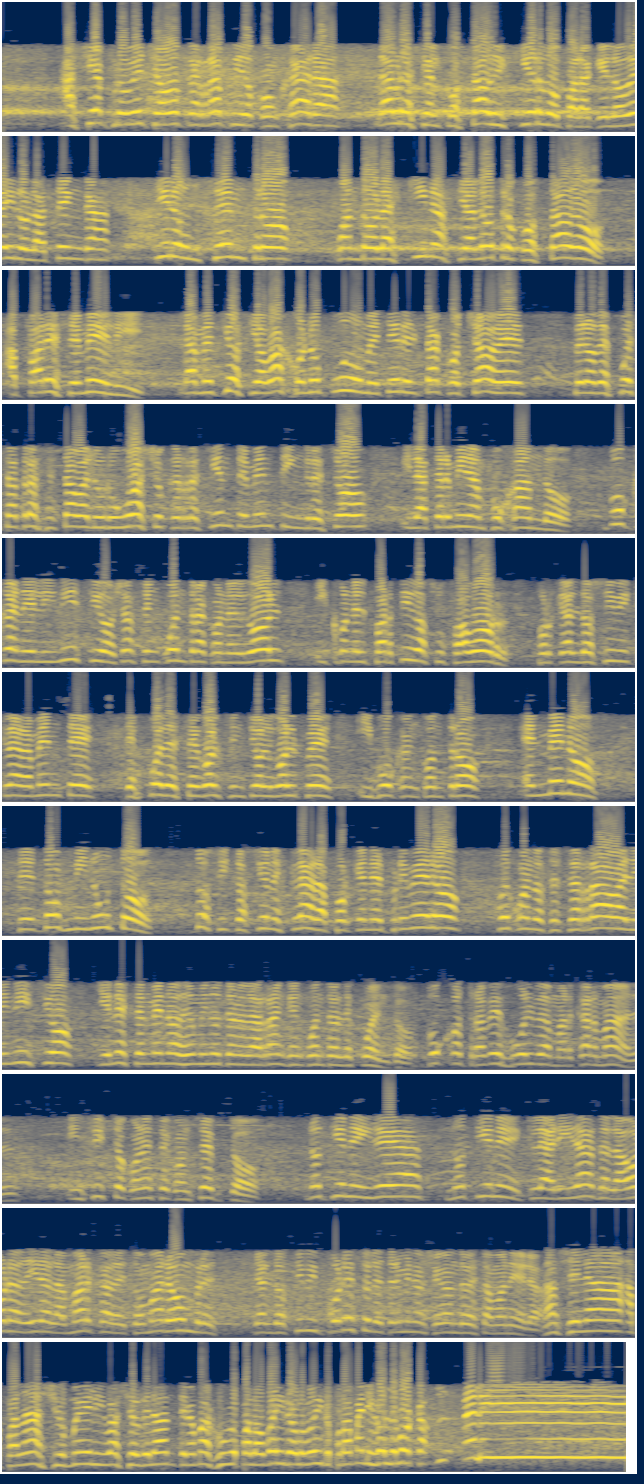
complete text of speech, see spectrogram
Así aprovecha Boca rápido con Jara, la abre hacia el costado izquierdo para que Lodeiro la tenga, tira un centro, cuando la esquina hacia el otro costado aparece Meli, la metió hacia abajo, no pudo meter el taco Chávez, pero después atrás estaba el uruguayo que recientemente ingresó y la termina empujando. Boca en el inicio ya se encuentra con el gol y con el partido a su favor, porque Aldo Civi claramente después de ese gol sintió el golpe y Boca encontró en menos de dos minutos dos situaciones claras, porque en el primero fue cuando se cerraba el inicio y en este en menos de un minuto en el arranque encuentra el descuento. Poco otra vez vuelve a marcar mal, insisto con este concepto, no tiene ideas, no tiene claridad a la hora de ir a la marca, de tomar hombres y Aldo Civi, por eso le terminan llegando de esta manera. Hacela a Palacios, Meli va hacia adelante, nomás jugó para Lobeiro, Lobeiro para Meli, gol de Boca. ¡Meli!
